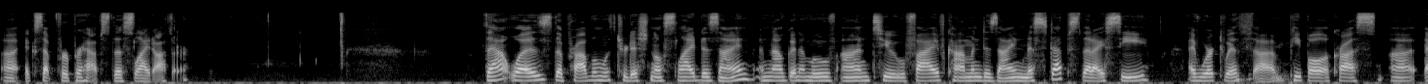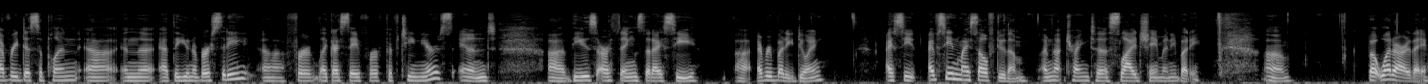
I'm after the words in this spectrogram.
uh, except for perhaps the slide author that was the problem with traditional slide design. I'm now going to move on to five common design missteps that I see. I've worked with uh, people across uh, every discipline uh, in the, at the university uh, for, like I say, for 15 years, and uh, these are things that I see uh, everybody doing. I see, I've seen myself do them. I'm not trying to slide shame anybody, um, But what are they?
